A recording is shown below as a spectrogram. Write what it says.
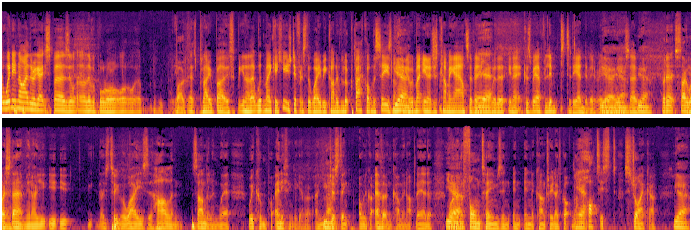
uh, winning either against Spurs or, or Liverpool or, or, or Both. let's play both. But you know that would make a huge difference to the way we kind of look back on the season. I Yeah. think it would make you know just coming out of it Yeah. with a you know because we have limped to the end of it really. yeah, haven't we? yeah, So yeah. But it's so West Ham, you know, you, you, you, those two aways, the Hull and Sunderland, where we couldn't put anything together, and you No. just think, oh, we've got Everton coming up. They're the, one of the form teams in, in, in the country. They've got the Yeah. hottest striker, Yeah,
